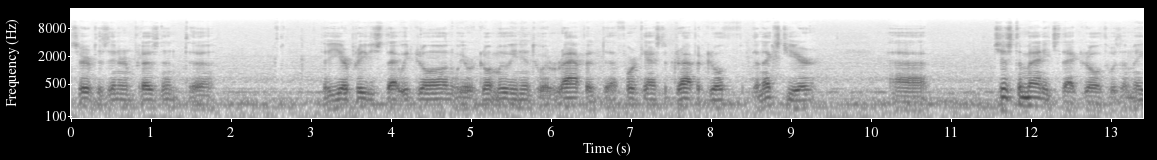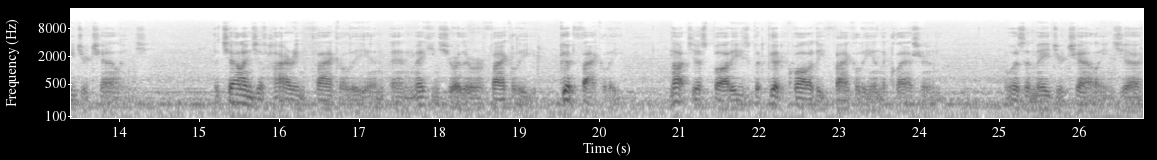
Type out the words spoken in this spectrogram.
served as interim president. Uh, the year previous to that, we'd grown. We were moving into a rapid, uh, forecasted rapid growth the next year. Uh, just to manage that growth was a major challenge. The challenge of hiring faculty and, and making sure there were faculty, good faculty, not just bodies, but good quality faculty in the classroom was a major challenge. Uh,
